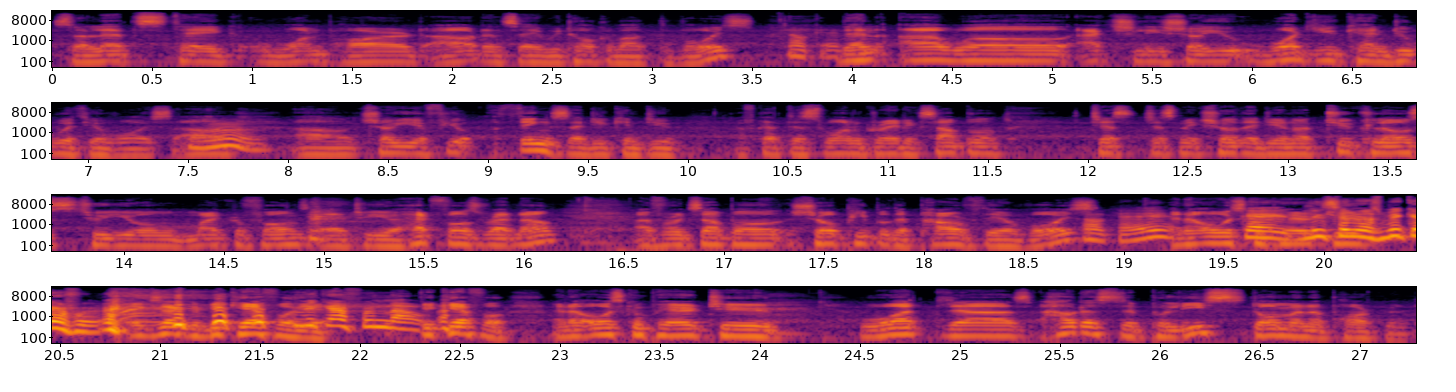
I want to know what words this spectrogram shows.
So let's take one part out and say we talk about the voice. Okay. Then I will actually show you what you can do with your voice. I'll, Mm. I'll show you a few things that you can do. I've got this one great example. Just just make sure that you're not too close to your microphones and to your headphones right now. I, for example, show people the power of their voice. Okay. And I always okay, compare it listeners, to be careful. exactly. Be careful. be here. careful now. Be careful. And I always compare it to what does how does the police storm an apartment?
